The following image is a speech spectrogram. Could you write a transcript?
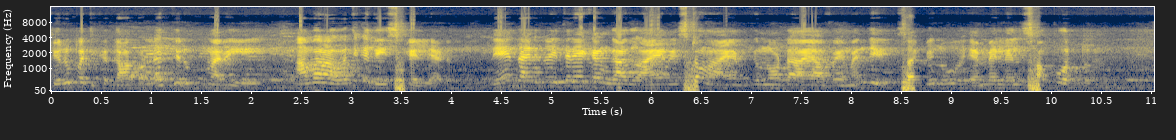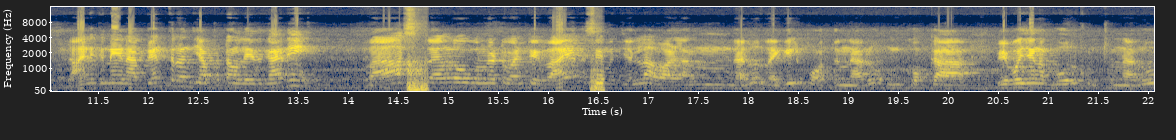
తిరుపతికి కాకుండా తిరు మరి అమరావతికి తీసుకెళ్ళాడు. నేను దానికి వ్యతిరేకం కాదు. ఆయన ఇష్టం. ఆయనకు నూట యాభై మంది సభ్యులు ఎమ్మెల్యేలు సపోర్ట్. దానికి నేను అభ్యంతరం చెప్పటం లేదు కానీ రాష్ట్రంలో ఉన్నటువంటి రాయలసీమ జిల్లా వాళ్ళందరూ రగిలిపోతున్నారు. ఇంకొక విభజన కోరుకుంటున్నారు.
